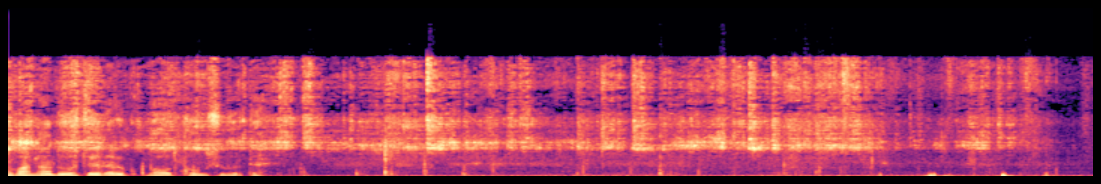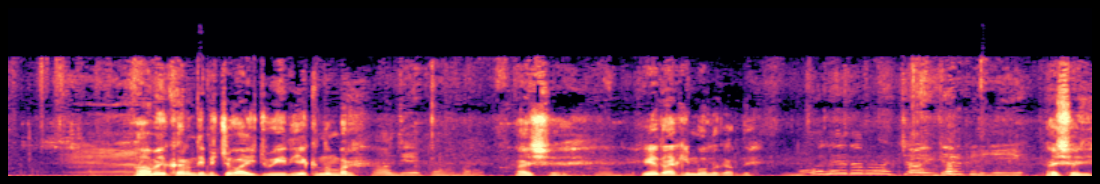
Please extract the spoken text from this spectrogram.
ਹਵਾਨਾ ਦੋਸਤੋ ਇਹਦਾ ਵੀ ਬਹੁਤ ਖੂਬਸੂਰਤ ਹੈ। ਹਾਂ ਬਈ ਕਰਨ ਦੀ ਵੀ ਚਵਾਈ ਚੁਈ ਦੀ ਇੱਕ ਨੰਬਰ? ਹਾਂਜੀ ਇੱਕ ਨੰਬਰ। ਅੱਛਾ ਇਹਦਾ ਕੀ ਮੁੱਲ ਕਰਦੇ? ਮੁੱਲ ਇਹਦਾ ਭਾਵੇਂ 40000 ਕਰੀ ਜਾਈਏ ਅੱਛਾ ਜੀ।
